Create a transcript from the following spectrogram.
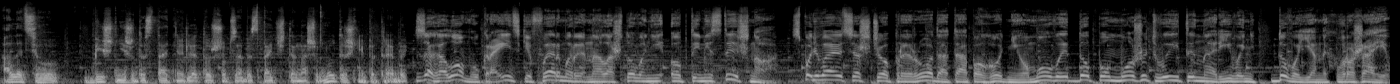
але цього більш ніж достатньо для того, щоб забезпечити наші внутрішні потреби. Загалом українські фермери налаштовані оптимістично. Сподіваються, що природа та погодні умови допоможуть вийти на рівень довоєнних врожаїв.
